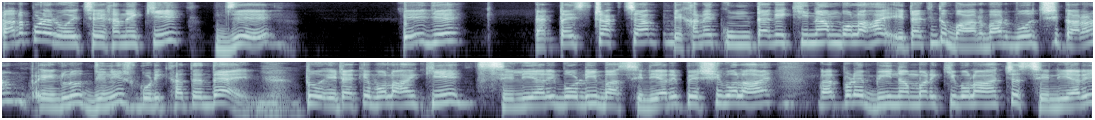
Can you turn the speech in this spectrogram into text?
তারপরে রয়েছে এখানে কি? যে এই যে একটা স্ট্রাকচার এখানে কোনটাকে কি নাম বলা হয়, এটা কিন্তু বারবার বলছি, কারণ এগুলো জিনিস পরীক্ষাতে দেয়। তো এটাকে বলা হয় কি? সিলিয়ারি বডি বা সিলিয়ারি পেশি বলা হয়। তারপরে বি নাম্বারে কি বলা হচ্ছে? সিলিয়ারি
